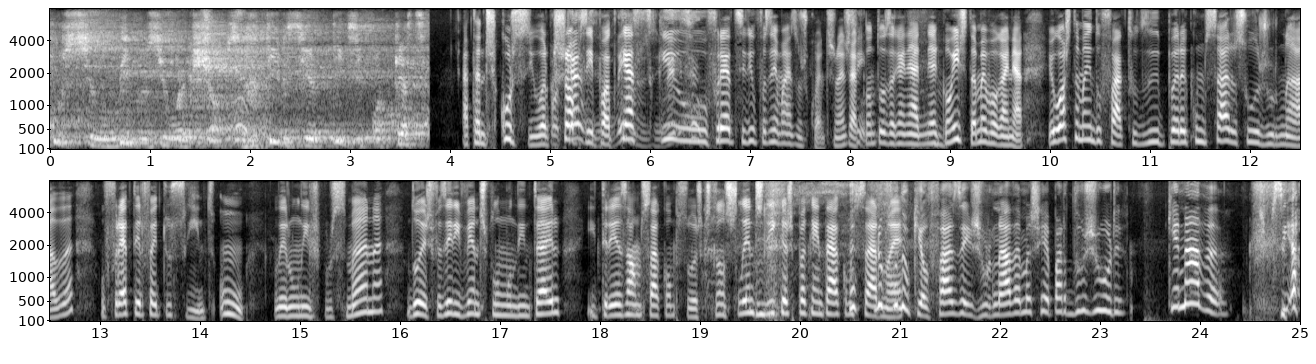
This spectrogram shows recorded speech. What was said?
cursos e livros e workshops, e retiros e artigos e podcasts. Há tantos cursos e workshops Podcasts, e podcasts livros, que o Fred decidiu fazer mais uns quantos, não é? Já que Sim. estão todos a ganhar dinheiro com isto, também vou ganhar. Eu gosto também do facto de, para começar a sua jornada, o Fred ter feito o seguinte: um, ler um livro por semana, dois, fazer eventos pelo mundo inteiro e três, almoçar com pessoas, que são excelentes dicas para quem está a começar, No não é? fundo, o que ele faz é jornada, mas sem a parte do jure. Que é nada especial.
